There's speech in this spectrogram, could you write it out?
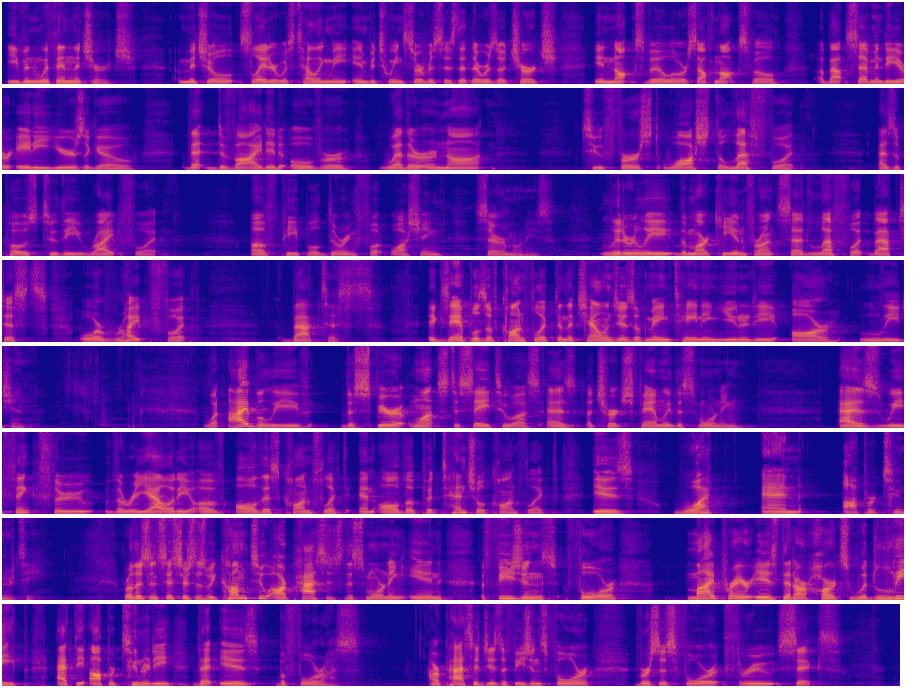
Even within the church, Mitchell Slater was telling me in between services that there was a church in Knoxville or South Knoxville about 70 or 80 years ago that divided over whether or not to first wash the left foot as opposed to the right foot of people during foot washing ceremonies. Literally, the marquee in front said left foot Baptists or right foot Baptists. Examples of conflict and the challenges of maintaining unity are legion. What I believe the Spirit wants to say to us as a church family this morning as we think through the reality of all this conflict and all the potential conflict is what an opportunity. Brothers and sisters, as we come to our passage this morning in Ephesians 4, my prayer is that our hearts would leap at the opportunity that is before us. Our passage is Ephesians 4, verses 4 through 6.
